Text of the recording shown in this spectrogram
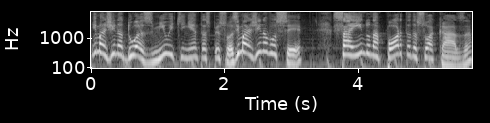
Imagina 2.500 pessoas. Imagina você saindo na porta da sua casa,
